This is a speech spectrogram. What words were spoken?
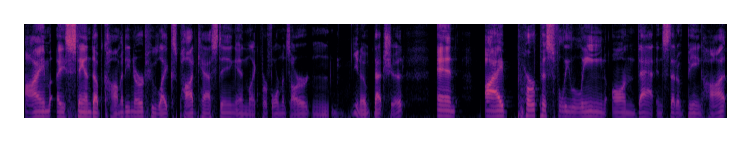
I'm a stand-up comedy nerd who likes podcasting and like performance art and you know that shit. And I purposefully lean on that instead of being hot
